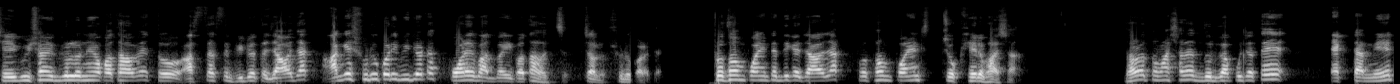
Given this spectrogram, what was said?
সেই বিষয়গুলো নিয়ে কথা হবে। তো আস্তে আস্তে ভিডিওতে যাওয়া যাক। আগে শুরু করি ভিডিওটা, পরে বাদ বাকি কথা হচ্ছে। চলো, শুরু করা যাক। প্রথম পয়েন্টের দিকে যাওয়া যাক। প্রথম পয়েন্ট চোখের ভাষা। ধরো, তোমার সাথে দুর্গাপূজাতে একটা মেয়ের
